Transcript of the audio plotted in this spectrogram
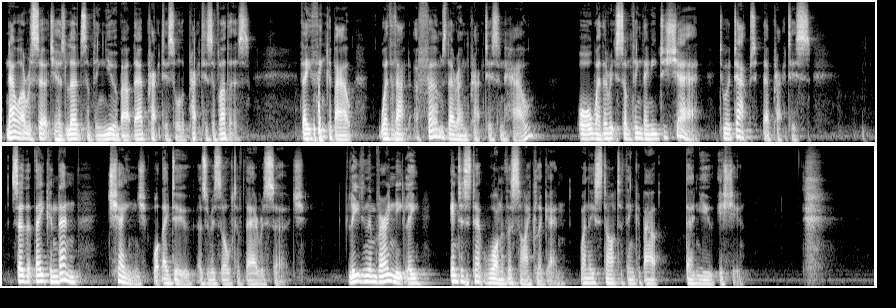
Now our researcher has learned something new about their practice or the practice of others. They think about whether that affirms their own practice and how, or whether it's something they need to share to adapt their practice so that they can then change what they do as a result of their research, leading them very neatly into step one of the cycle again when they start to think about their new issue.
